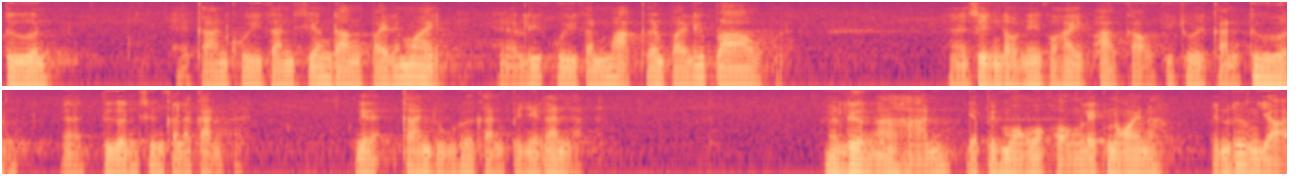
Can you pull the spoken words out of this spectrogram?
เตือน การคุยกันเสียงดังไปได้ไหมหรือคุยกันมากเกินไปหรือเปล่า สิ่งเหล่านี้ก็ให้พระเก่าช่วยกันเตือนเตือนซึ่งกันและกันนี่แหละการอยู่ด้วยกันเป็นอย่างนั้นแหละเรื่องอาหารอย่าไปมองว่าของเล็กน้อยนะเป็นเรื่องใหญ่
